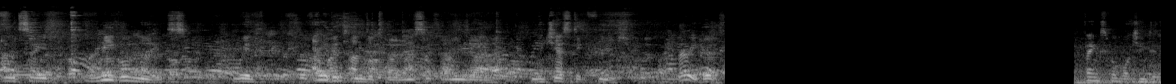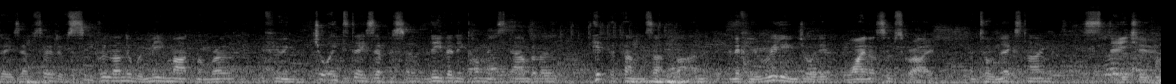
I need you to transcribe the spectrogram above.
I would say regal notes with elegant undertones and uh, majestic finish. Very good. Thanks for watching today's episode of Secret London with me, Mark Monroe. If you enjoyed today's episode, leave any comments down below, hit the thumbs up button, and if you really enjoyed it, why not subscribe? Until next time, stay tuned.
